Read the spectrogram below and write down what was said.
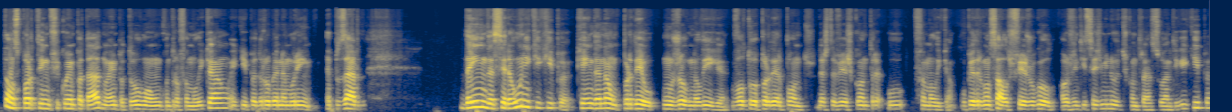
Então, o Sporting ficou empatado, não é? Empatou 1 a 1 contra o Famalicão. A equipa de Rubén Amorim, apesar de, de ainda ser a única equipa que ainda não perdeu um jogo na Liga, voltou a perder pontos, desta vez contra o Famalicão. O Pedro Gonçalves fez o gol aos 26 minutos contra a sua antiga equipa,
